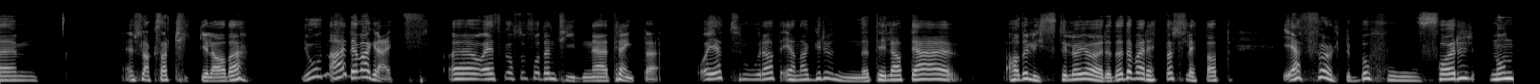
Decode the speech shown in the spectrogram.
en slags artikkel av det. Jo, nei, det var greit. Eh, og jeg skulle også få den tiden jeg trengte. Og jeg tror at en av grunnene til at jeg hadde lyst til å gjøre det, det var rett og slett at jeg følte behov for noen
